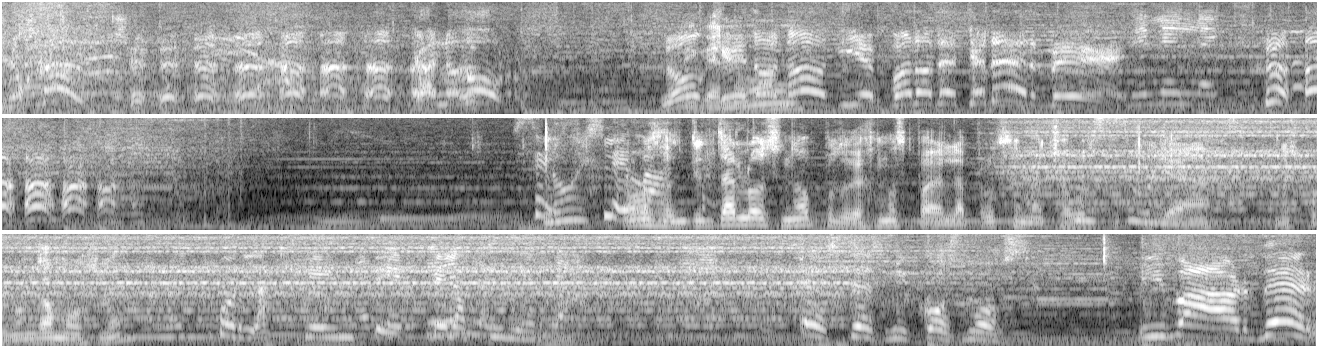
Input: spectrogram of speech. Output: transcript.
¡Ganador! ¡No queda nadie para detenerme! No es Vamos a intentarlo, si no, pues lo dejamos para la próxima, chavos, porque ya nos prolongamos, ¿no? por la gente de la tierra. Este es mi cosmos. Y va a arder.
